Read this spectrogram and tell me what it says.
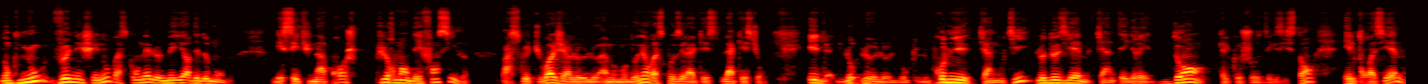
Donc nous, venez chez nous parce qu'on est le meilleur des deux mondes. Mais c'est une approche purement défensive. Parce que tu vois, à un moment donné, on va se poser la, question. Et le, donc, le premier tient un outil, le deuxième qui est intégré dans quelque chose d'existant, et le troisième,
